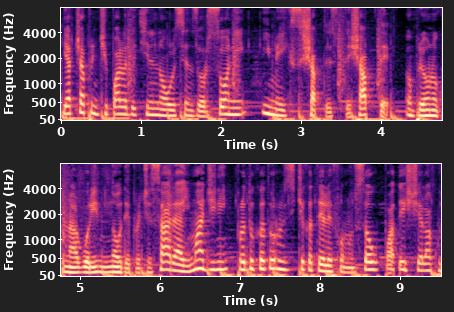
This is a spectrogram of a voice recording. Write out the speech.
iar cea principală deține noul senzor Sony IMX707. Împreună cu un algoritm nou de procesare a imaginii, producătorul zice că telefonul său poate excela cu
